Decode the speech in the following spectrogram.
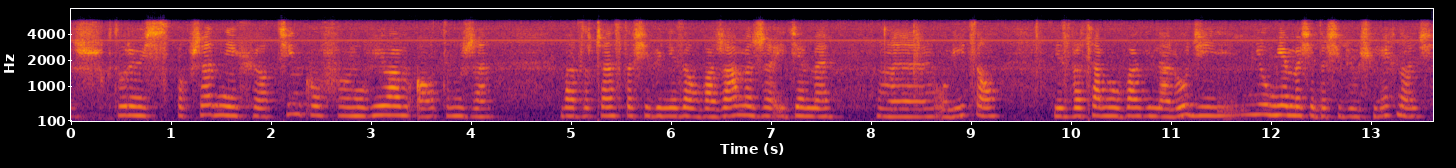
już w którymś z poprzednich odcinków mówiłam o tym, że bardzo często siebie nie zauważamy, że idziemy e, ulicą, nie zwracamy uwagi na ludzi, nie umiemy się do siebie uśmiechnąć.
